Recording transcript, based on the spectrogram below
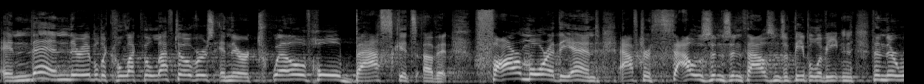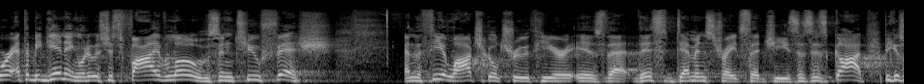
and then they're able to collect the leftovers, and there are 12 whole baskets of it. Far more at the end, after thousands and thousands of people have eaten, than there were at the beginning when it was just five loaves and two fish. And the theological truth here is that this demonstrates that Jesus is God because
